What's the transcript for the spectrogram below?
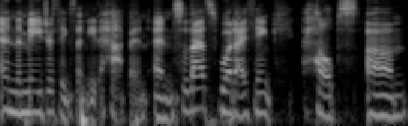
and the major things that need to happen? And so that's what I think helps um,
